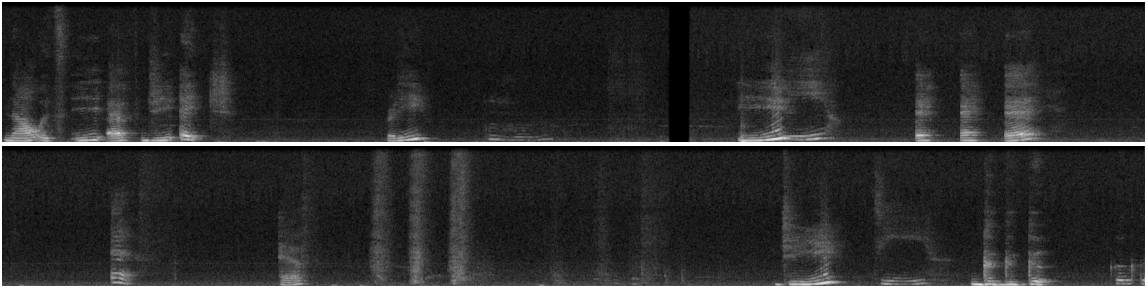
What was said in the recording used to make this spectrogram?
Now it's E, F, G, H. Ready? Mm -hmm. E, e. E, E, E. F. F. G. G. G, G, G. G, G.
